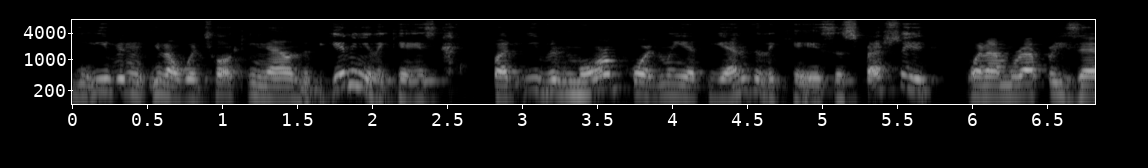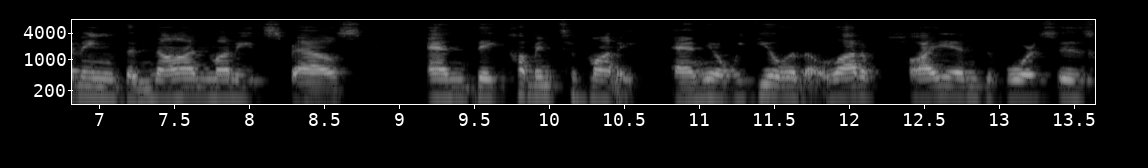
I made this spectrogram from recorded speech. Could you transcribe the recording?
even you know we're talking now in the beginning of the case but even more importantly at the end of the case especially when i'm representing the non-moneyed spouse and they come into money and you know we deal in a lot of high-end divorces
